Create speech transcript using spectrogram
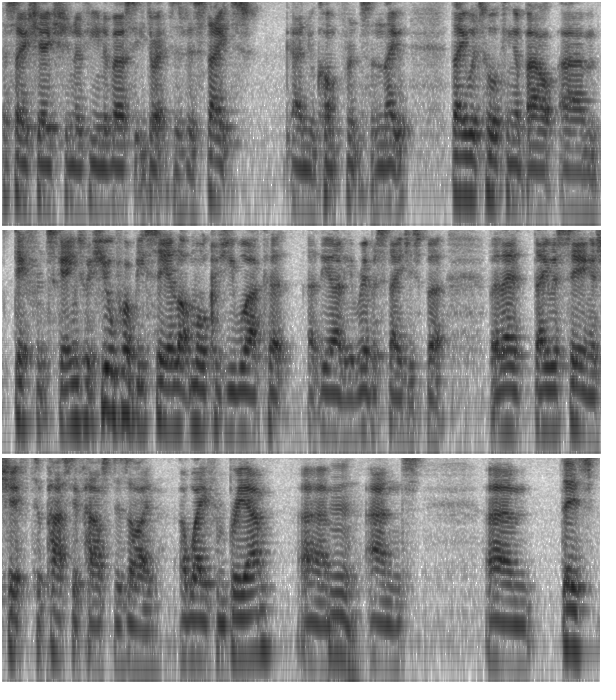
Association of University Directors of Estates annual conference, and they they were talking about um, different schemes, which you'll probably see a lot more because you work at, at the earlier RIBA stages. But but they they were seeing a shift to passive house design away from BREEAM, um, mm. and um, there's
